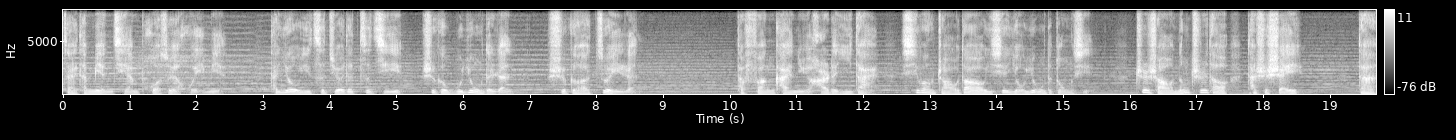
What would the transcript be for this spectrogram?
在他面前破碎毁灭。他又一次觉得自己是个无用的人，是个罪人。他翻开女孩的衣袋，希望找到一些有用的东西。至少能知道他是谁，但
